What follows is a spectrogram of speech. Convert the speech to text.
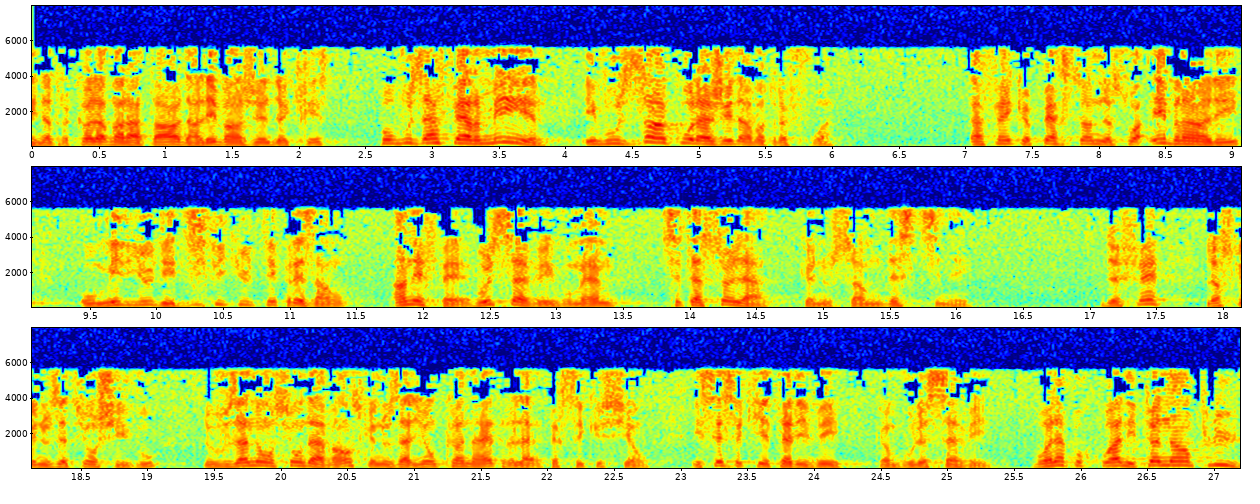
et notre collaborateur dans l'évangile de Christ pour vous affermir et vous encourager dans votre foi, afin que personne ne soit ébranlé au milieu des difficultés présentes. En effet, vous le savez vous-même, c'est à cela que nous sommes destinés. De fait, lorsque nous étions chez vous, nous vous annoncions d'avance que nous allions connaître la persécution, et c'est ce qui est arrivé, comme vous le savez. Voilà pourquoi, n'y tenant plus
